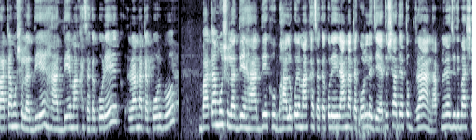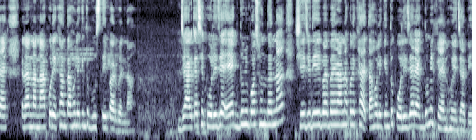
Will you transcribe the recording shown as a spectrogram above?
বাটা মশলা দিয়ে হাত দিয়ে মাখাচাকা করে রান্নাটা করব। বাটা মশলা দিয়ে হাত দিয়ে খুব ভালো করে মাখা মাখাচাকা করে এই রান্নাটা করলে যে এত স্বাদ, এত গ্রান আপনারা যদি বাসায় রান্না না করে খান, তাহলে কিন্তু বুঝতেই পারবেন না। যার কাছে কলিজা একদমই পছন্দ না, সে যদি এইভাবে রান্না করে খায়, তাহলে কিন্তু কলিজার একদমই ফ্যান হয়ে যাবে।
